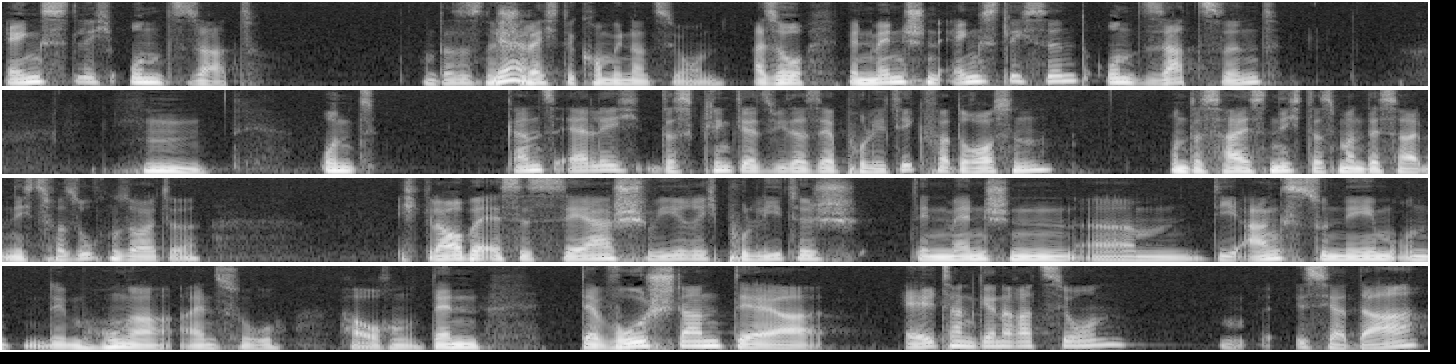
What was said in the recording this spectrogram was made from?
ängstlich und satt. Und das ist eine ja. schlechte Kombination. Also, wenn Menschen ängstlich sind und satt sind, hm. Und ganz ehrlich, das klingt jetzt wieder sehr politikverdrossen. Und das heißt nicht, dass man deshalb nichts versuchen sollte. Ich glaube, es ist sehr schwierig, politisch den Menschen ähm, die Angst zu nehmen und dem Hunger einzuhauchen. Denn der Wohlstand der Elterngeneration ist ja da,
